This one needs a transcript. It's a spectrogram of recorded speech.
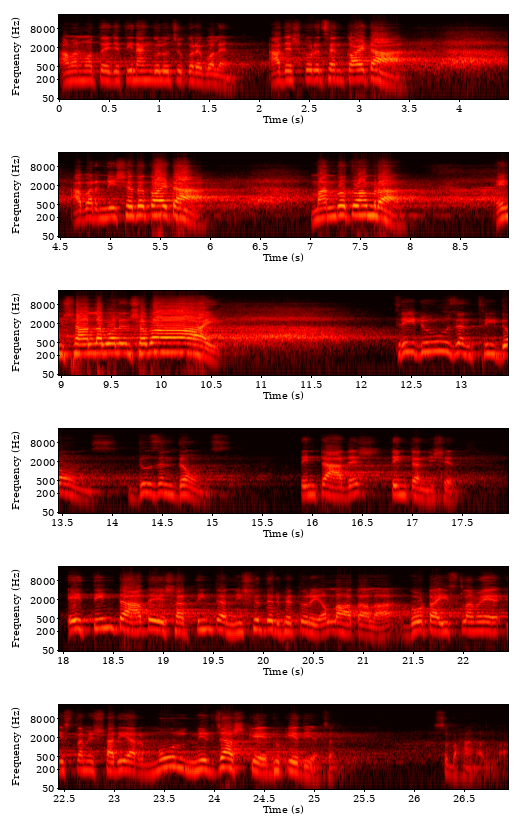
আমার মতো এই যে তিন আঙ্গুল উঁচু করে বলেন, আদেশ করেছেন কয়টা? আবার নিষেধও কয়টা? মানব তো আমরা। ইনশাআল্লাহ বলেন সবাই। Three dos three don'ts dos don'ts তিনটা আদেশ, তিনটা নিষেধ। এই তিনটা আদেশ আর তিনটা নিষেধের ভেতরে আল্লাহ তাআলা গোটা ইসলামে, ইসলামী সারিয়ার মূল নির্যাসকে ঢুকিয়ে দিয়েছেন। সুবাহান আল্লাহ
